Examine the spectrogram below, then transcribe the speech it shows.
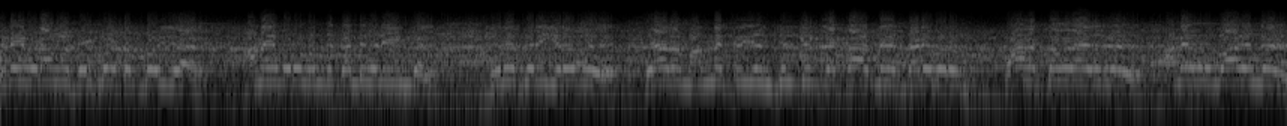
இடைவிடாமல் சைக்கிள் ஓட்டப் போகிறார். அனைவரும் வந்து கண்டுகளியுங்கள் தினசரி இரவு சேலம் அன்னக்கிரியம் ஜில்ஜில் ரெக்கார்ட் நேர் நடைபெறும். காணத் தவறாதீர்கள். அனைவரும் வாருங்கள்.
